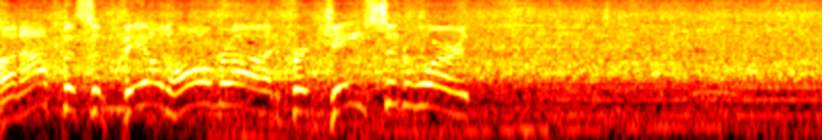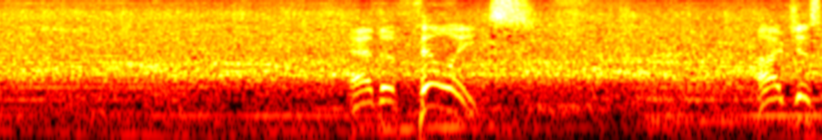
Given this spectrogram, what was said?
An opposite field home run for Jayson Werth. And the Phillies are just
